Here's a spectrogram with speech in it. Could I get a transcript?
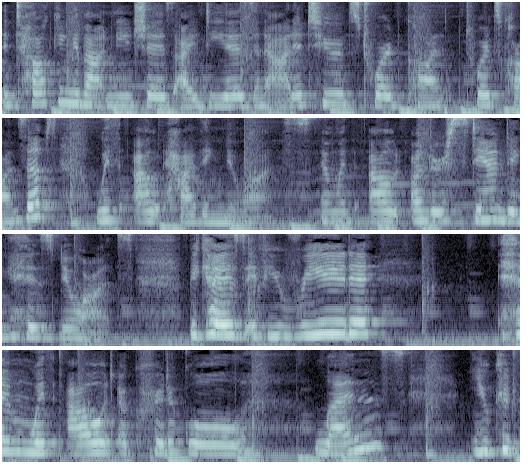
in talking about Nietzsche's ideas and attitudes toward con- towards concepts without having nuance and without understanding his nuance. Because if you read him without a critical lens, you could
